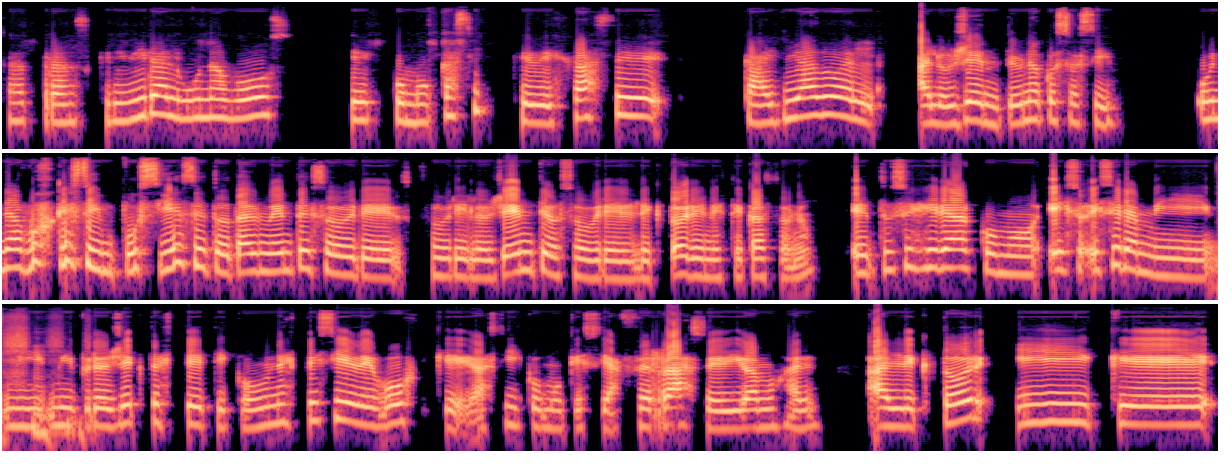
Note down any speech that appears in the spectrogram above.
sea, transcribir alguna voz que como casi que dejase callado al, al oyente, una cosa así. Una voz que se impusiese totalmente sobre, sobre el oyente o sobre el lector en este caso, ¿no? Entonces era como, eso, ese era mi, mi, proyecto estético, una especie de voz que así como que se aferrase, digamos, al, al lector y que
